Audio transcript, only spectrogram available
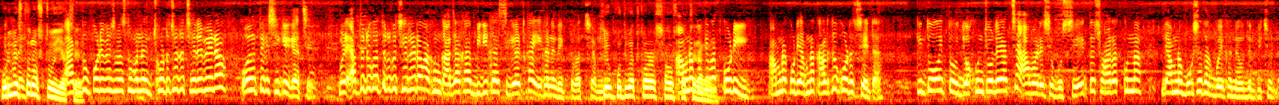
পরিবেশ তো নষ্ট হয়ে যাচ্ছে। একদম পরিবেশ নষ্ট মানে ছোট ছোট ছেলে মেয়েরাও ওদের থেকে শিখে গেছে। মানে এতটুকু এতটুকু ছেলেরাও এখন গাঁজা খায় বিড়ি খায় সিগারেট খায় এখানে দেখতে পাচ্ছি আমরা। কেউ প্রতিবাদ করার সাহস আমরা? প্রতিবাদ করি আমরা করি আমরা কালকেও করেছি এটা। কিন্তু ওই তো যখন চলে যাচ্ছে আবার এসে বসছে। এই তো সারাক্ষণ না যে আমরা বসে থাকব এখানে ওদের পিছনে।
